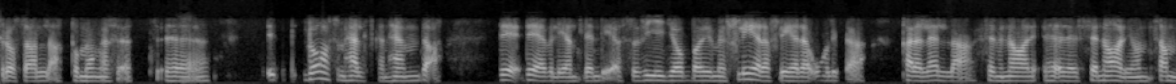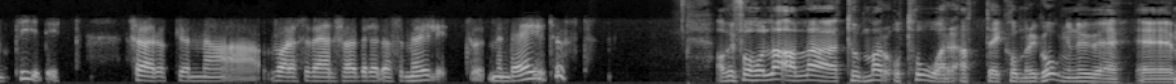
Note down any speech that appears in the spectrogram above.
för oss alla på många sätt. Eh, vad som helst kan hända. Det, det, är väl egentligen det. Så vi jobbar ju med flera, flera olika parallella scenarion samtidigt för att kunna vara så väl förberedda som möjligt. Men det är ju tufft. Ja, vi får hålla alla tummar och tår att det kommer igång nu eh, eh,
